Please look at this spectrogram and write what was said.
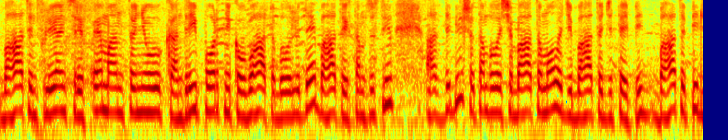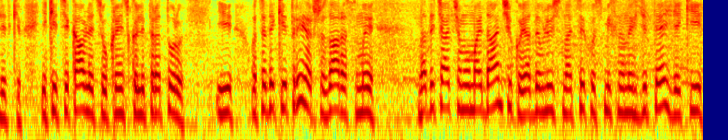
багато інфлюенсерів, Ема Антонюк, Андрій Портніков. Багато було людей, багато їх там зустрів. А здебільшого там було ще багато молоді, багато дітей, під- багато підлітків, які цікавляться українською літературою. І оце такий тригер, що зараз ми. На дитячому майданчику я дивлюсь на цих усміхнених дітей, які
